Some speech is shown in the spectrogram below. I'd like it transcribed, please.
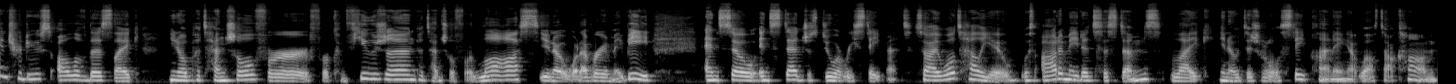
introduce all of this like you know potential for for confusion potential for loss you know whatever it may be and so instead just do a restatement? So i will tell you with automated systems like you know digital estate planning at wealth.com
